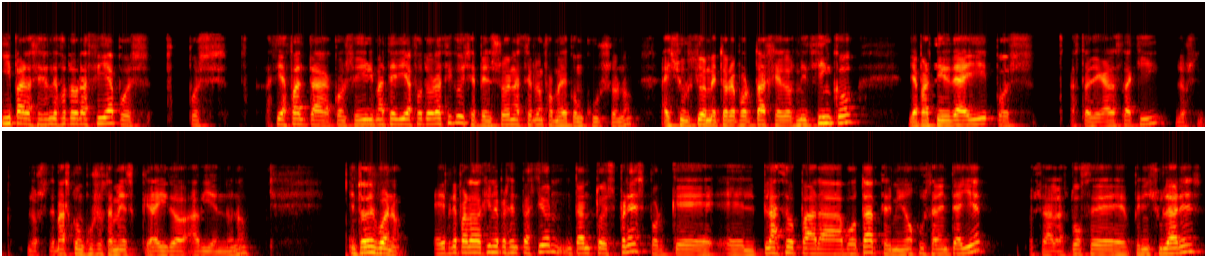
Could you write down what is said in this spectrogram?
y para la sesión de fotografía, pues, pues hacía falta conseguir material fotográfico y se pensó en hacerlo en forma de concurso. ¿no? Ahí surgió el Meteorreportaje 2005 y a partir de ahí, pues hasta llegar hasta aquí, los, demás concursos también es que ha ido habiendo. ¿no? Entonces, bueno, he preparado aquí una presentación un tanto express porque el plazo para votar terminó justamente ayer, o sea, a las 12 peninsulares,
